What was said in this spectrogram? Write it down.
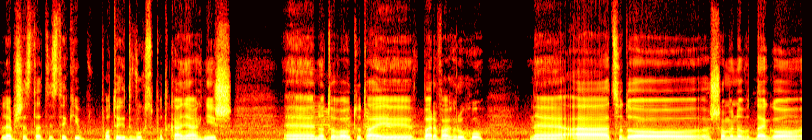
lepsze statystyki po tych dwóch spotkaniach niż e, notował tutaj w barwach ruchu. A co do Szomy Nowotnego,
